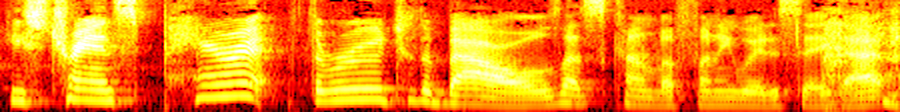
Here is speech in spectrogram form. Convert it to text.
He's transparent through to the bowels. That's kind of a funny way to say that.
